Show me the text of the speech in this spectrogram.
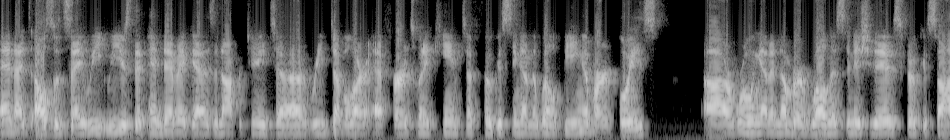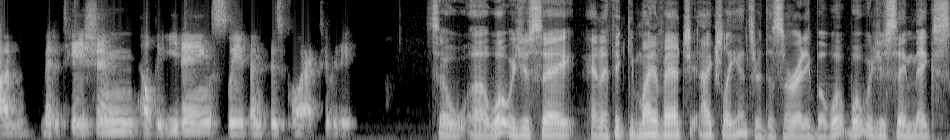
And I'd also say we, we used the pandemic as an opportunity to redouble our efforts when it came to focusing on the well being of our employees, uh, rolling out a number of wellness initiatives focused on meditation, healthy eating, sleep, and physical activity. So, uh, what would you say? And I think you might have actually answered this already, but what, what would you say makes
